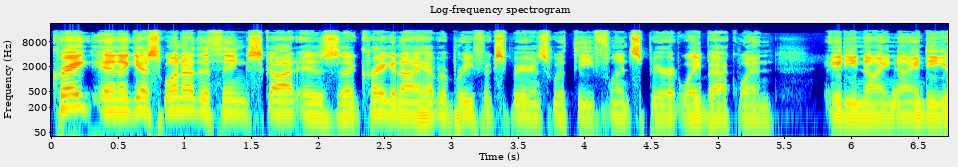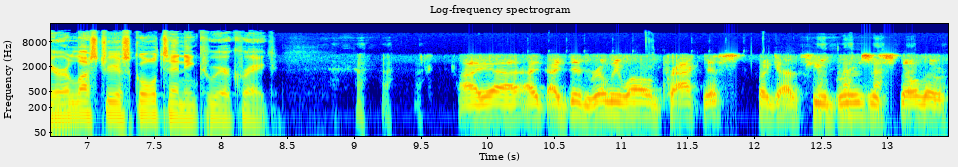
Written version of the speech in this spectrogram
Craig, and I guess one other thing, Scott, is uh, Craig and I have a brief experience with the Flint Spirit way back when, 89 90, your illustrious goaltending career, Craig. I, uh, I, I did really well in practice. I got a few bruises still to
